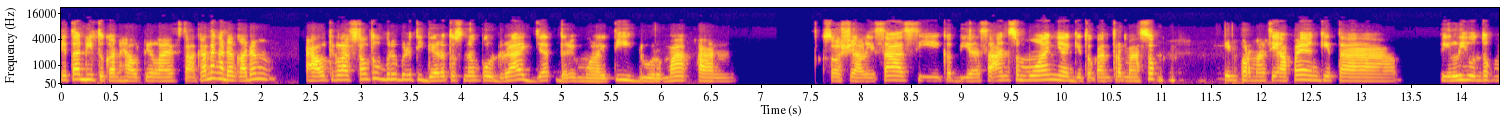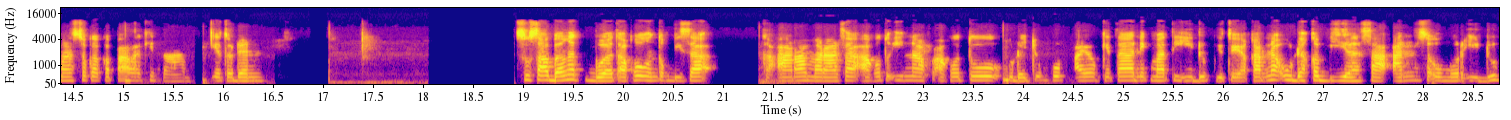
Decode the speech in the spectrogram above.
kita itu kan healthy lifestyle. Karena kadang-kadang healthy lifestyle tuh bener-bener 360 derajat. Dari mulai tidur makan sosialisasi kebiasaan semuanya gitu kan. Termasuk informasi apa yang kita pilih untuk masuk ke kepala kita gitu. Dan susah banget buat aku untuk bisa ke arah merasa aku tuh enough, aku tuh udah cukup, ayo kita nikmati hidup gitu ya. Karena udah kebiasaan seumur hidup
